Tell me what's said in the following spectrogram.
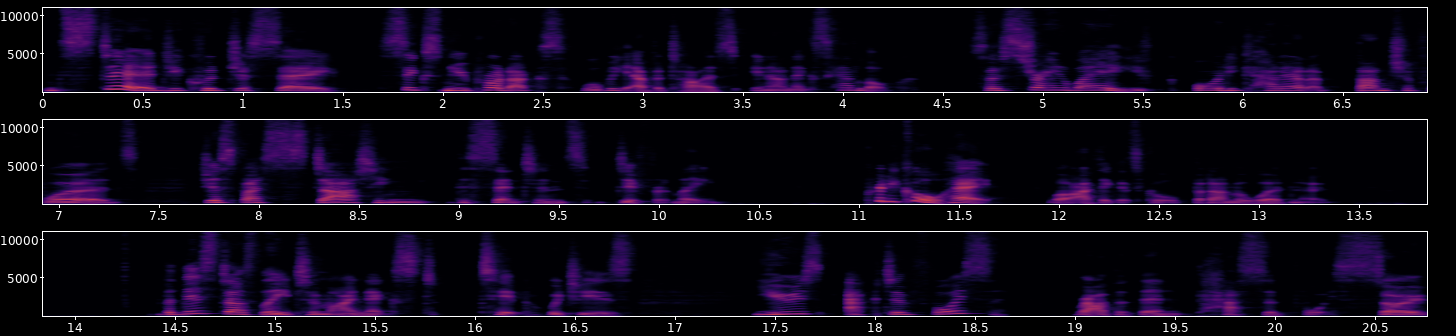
Instead, you could just say, six new products will be advertised in our next catalogue. So straight away, you've already cut out a bunch of words just by starting the sentence differently. Pretty cool, hey? Well, I think it's cool, but I'm a word nerd. But this does lead to my next tip, which is use active voice rather than passive voice. So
